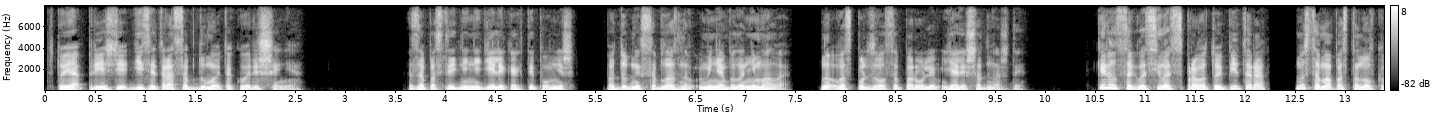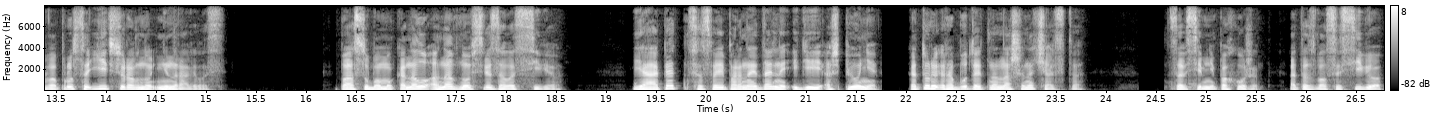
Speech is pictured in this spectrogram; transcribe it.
что я прежде 10 раз обдумаю такое решение. За последние недели, как ты помнишь, подобных соблазнов у меня было немало, но воспользовался паролем я лишь однажды. Кэрол согласилась с правотой Питера, но сама постановка вопроса ей все равно не нравилась. По особому каналу она вновь связалась с Сивио. «Я опять со своей параноидальной идеей о шпионе, который работает на наше начальство». «Совсем не похоже», — отозвался Сивио,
